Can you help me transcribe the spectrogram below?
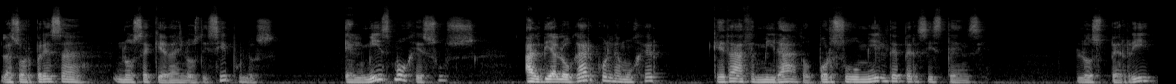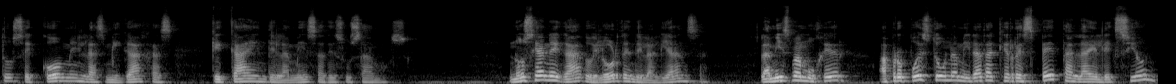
La sorpresa no se queda en los discípulos. El mismo Jesús, al dialogar con la mujer, queda admirado por su humilde persistencia. Los perritos se comen las migajas que caen de la mesa de sus amos. No se ha negado el orden de la alianza. La misma mujer ha propuesto una mirada que respeta la elección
